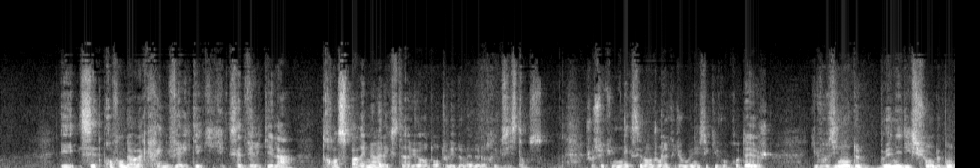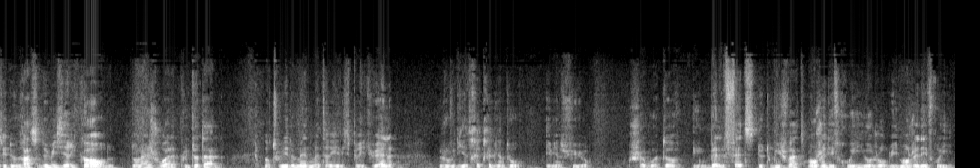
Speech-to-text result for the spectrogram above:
Et cette profondeur-là crée une vérité, qui, cette vérité-là transparaît même à l'extérieur dans tous les domaines de notre existence. Je vous souhaite une excellente journée, que Dieu vous bénisse et qu'il vous protège, qu'il vous inonde de bénédictions, de bonté, de grâce et de miséricorde, dans la joie la plus totale, dans tous les domaines matériels et spirituels. Je vous dis à très très bientôt, et bien sûr, Shavuotov, une belle fête de Toubishvat. Mangez des fruits aujourd'hui, mangez des fruits.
